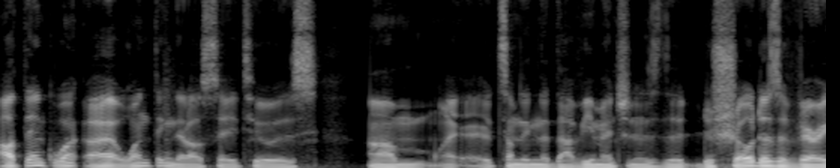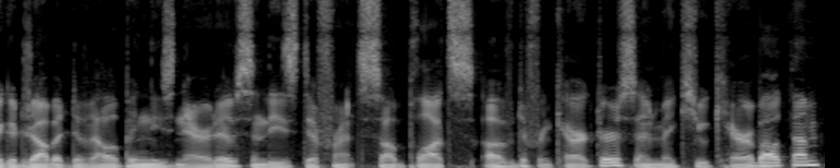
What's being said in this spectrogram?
I'll think one uh, one thing that I'll say too is um it's something that Davi mentioned is that the show does a very good job at developing these narratives and these different subplots of different characters and makes you care about them.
